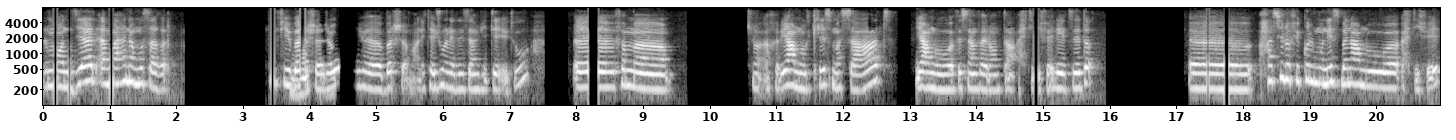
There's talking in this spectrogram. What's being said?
المونديال أما هنا مصغر. في برشا جو فيه برشا معناتها يجونا des invités et فما شنو آخر؟ يعملوا الكريسماس ساعات. يعملوا في Saint-Valentin احتفالات زادة. حاسيلو في كل مناسبة نعملوا احتفال.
